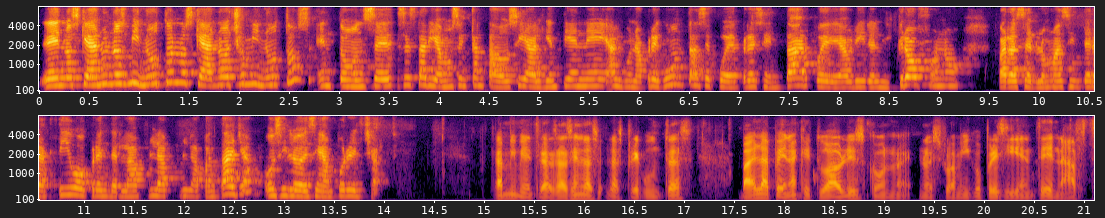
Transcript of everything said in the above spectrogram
Eh, nos quedan unos minutos, nos quedan ocho minutos, entonces estaríamos encantados si alguien tiene alguna pregunta, se puede presentar, puede abrir el micrófono para hacerlo más interactivo, prender la, la, pantalla o si lo desean por el chat. Cami, mientras hacen las, las, preguntas, vale la pena que tú hables con nuestro amigo presidente de NAFT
